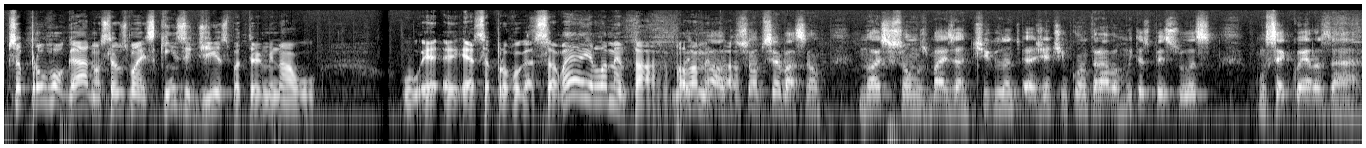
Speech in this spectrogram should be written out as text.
precisa prorrogar, nós temos mais 15 dias para terminar o, o, essa prorrogação. É lamentável, é lamentável. Só observação, nós que somos mais antigos, a gente encontrava muitas pessoas com sequelas da,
